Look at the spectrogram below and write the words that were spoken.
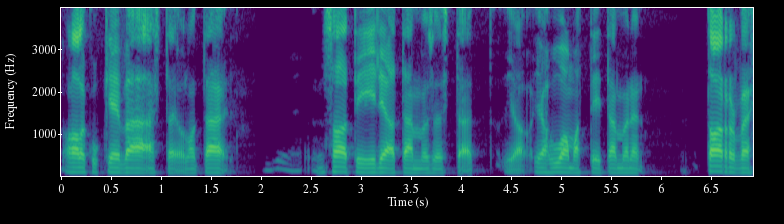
alkukeväästä, jolloin tämä, saatiin idea tämmöisestä et, ja, ja huomattiin tämmöinen tarve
